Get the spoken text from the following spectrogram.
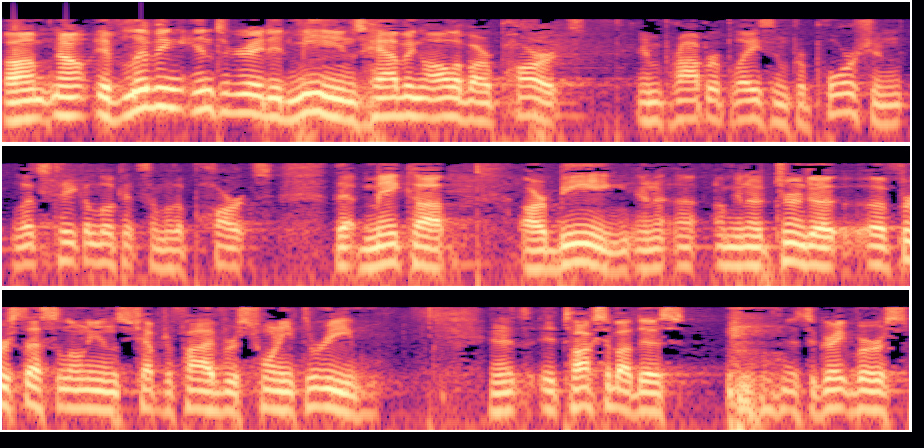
Um, now, if living integrated means having all of our parts in proper place and proportion, let's take a look at some of the parts that make up our being. And uh, I'm going to turn to uh, 1 Thessalonians chapter 5 verse 23. And it, it talks about this. it's a great verse.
